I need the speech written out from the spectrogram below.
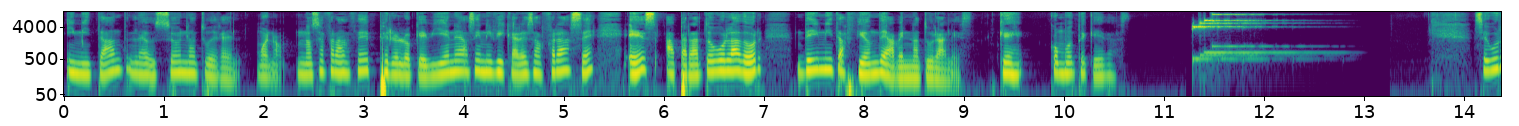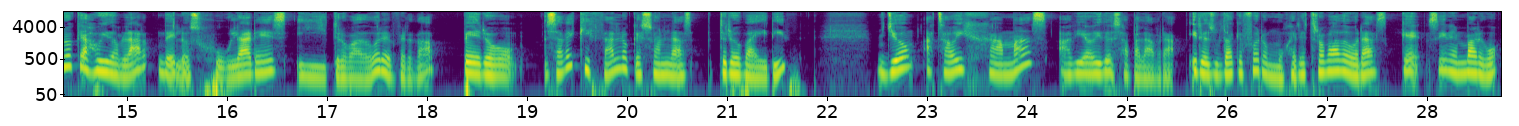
imitant l'action naturelle. Bueno, no sé francés, pero lo que viene a significar esa frase es aparato volador de imitación de aves naturales. ¿Qué? ¿Cómo te quedas? Seguro que has oído hablar de los juglares y trovadores, ¿verdad? Pero, ¿sabes quizás lo que son las trovairiz? Yo hasta hoy jamás había oído esa palabra y resulta que fueron mujeres trovadoras que, sin embargo,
